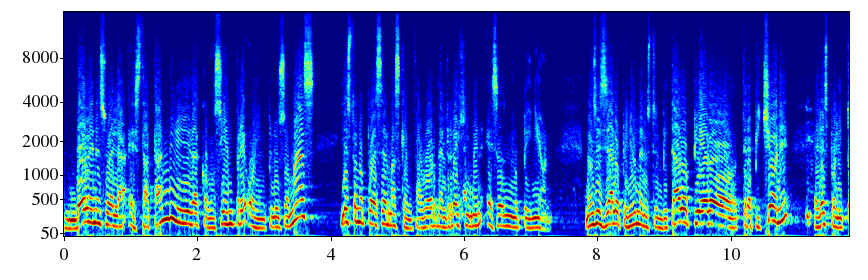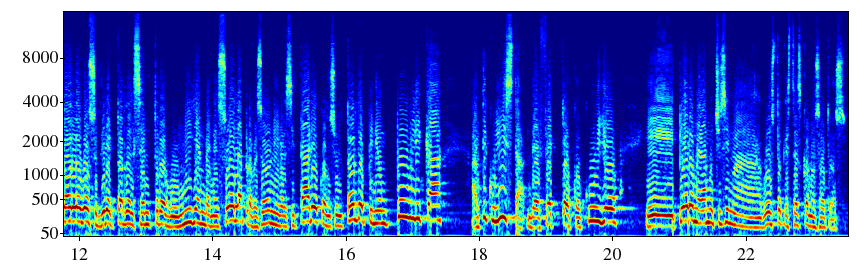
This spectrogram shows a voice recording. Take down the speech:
de Venezuela está tan dividida como siempre o incluso más y esto no puede ser más que en favor del régimen, esa es mi opinión. No sé si sea la opinión de nuestro invitado, Piero Trepichone. Él es politólogo, subdirector del Centro Gunilla en Venezuela, profesor universitario, consultor de opinión pública, articulista de Efecto Cocuyo. Y Piero, me da muchísimo gusto que estés con nosotros.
